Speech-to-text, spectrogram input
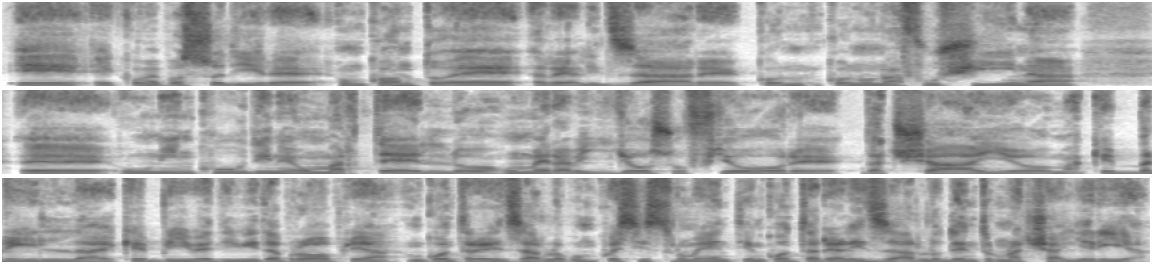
e, e, come posso dire, un conto è realizzare con, con una fucina eh, un incudine, un martello, un meraviglioso fiore d'acciaio ma che brilla e che vive di vita propria, un conto è realizzarlo con questi strumenti, un conto è realizzarlo dentro un'acciaieria.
